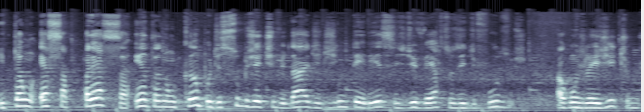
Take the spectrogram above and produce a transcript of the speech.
Então essa pressa entra num campo de subjetividade de interesses diversos e difusos, alguns legítimos,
